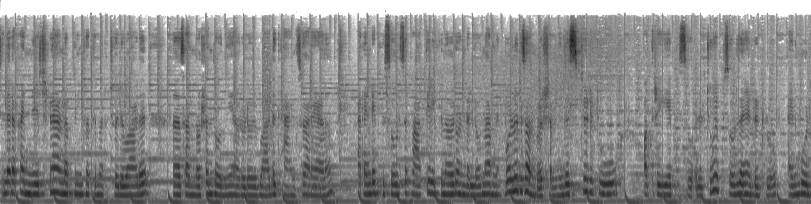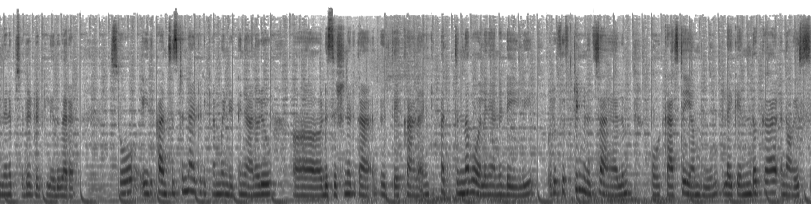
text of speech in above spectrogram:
ചിലരൊക്കെ അന്വേഷിക്കണ അപ്പോൾ എനിക്ക് സത്യം പറഞ്ഞാൽ ഒരുപാട് സന്തോഷം തോന്നി. അവരോട് ഒരുപാട് താങ്ക്സ് പറയാണ്. കാരണം എന്റെ എപ്പിസോഡ്സ് കാത്തിരിക്കുന്നവരുണ്ടല്ലോ എന്ന് പറഞ്ഞപ്പോൾ ഒരു സന്തോഷം. ജസ്റ്റ് ഒരു two three episode two episodes ഞാൻ ഇട്ടിട്ടുള്ളൂ. അതിന് കൂടുതൽ ഞാൻ എപ്പിസോഡ് ഇട്ടിട്ടില്ല ഇതുവരെ. സോ ഇത് കൺസിസ്റ്റന്റ് ആയിട്ടിരിക്കാൻ വേണ്ടിയിട്ട് ഞാനൊരു ഡിസിഷൻ എടുത്ത എടുത്തേക്കാണ്. എനിക്ക് പറ്റുന്ന പോലെ ഞാൻ ഡെയിലി ഒരു ഫിഫ്റ്റീൻ മിനിറ്റ്സ് ആയാലും പോഡ്കാസ്റ്റ് ചെയ്യാൻ പോവും. ലൈക്ക് എന്തൊക്കെ നോയ്സ്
